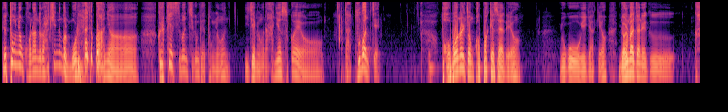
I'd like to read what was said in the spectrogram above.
대통령 권한으로 할 수 있는 걸 뭘 해야 될 거 아니야. 그렇게 했으면 지금 대통령은 이재명은 아니었을 거예요. 자, 두 번째. 법원을 좀 겁박했어야 돼요. 요거 얘기할게요. 얼마 전에 그 가-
